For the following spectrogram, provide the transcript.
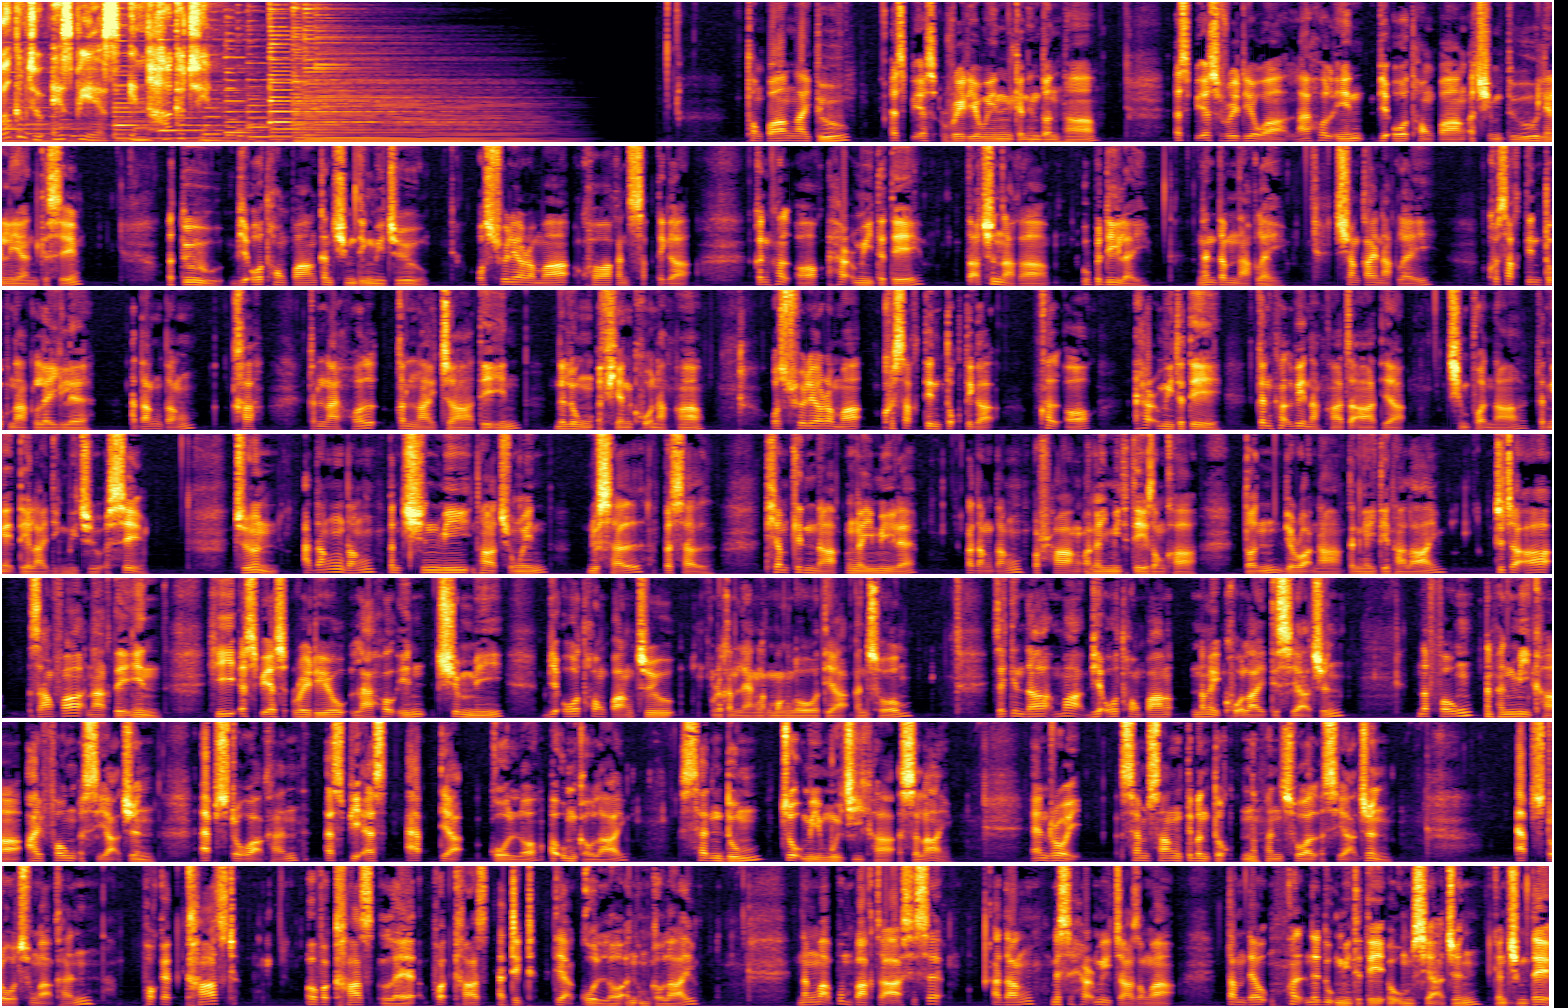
Welcome to SBS in Hakachin. thongpa ngai tu SBS Radio in kan in don na SBS Radio wa lai hol in bi o thongpang achim tu lian lian ka se atu bi o thongpang kan chim ding mi chu Australia rama khwa kan saktega kan hal ok her mi te te. Ta chun na ka upadi lai. Ngandam nak lai. Shangkai nak lai khosak tin tuk nak lai le adang dang kha kan lai hol kan lai cha te in nalung afian kho nak ha Australia rama khosak tin tuk tiga khal ok her mi te te kan khal ve nak ha cha atia chimpon na kan ngai te lai ding mi chu ase chun adang dang kan chin mi na chungin nusal pasal thiam tin nak ngai mi le adang dang pasang angai mi te zong kha. Ton biro na kan ngai tin halai chu cha a zangfa nak te in. Hi SPS radio la hol in chimmi bi o thong pang chu rakan lang lang mang lo tia kan som. Zaitin da ma bi o thong pang nangai kho lai ti sia chun. Na phone man mi kha iphone asia chun. App store khan SPS app tia kol lo a um kau lai san dum cho mi mui chi kha asalai. Android, samsung tibantuk naman swal asia chun. App store chunga khan, pocket cast, overcast le podcast addict tia kol lo an um kau lai. Nangma pumpak cha a si se, adang me se her mi cha zonga. Tam deu hal na du mi te te um sia chun, kan chimte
